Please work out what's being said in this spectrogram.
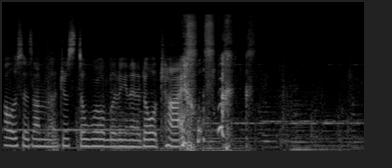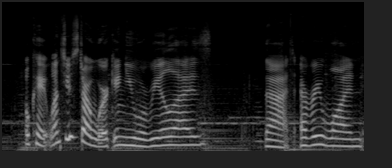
Hollow says I'm a, just a world living in an adult child. okay, once you start working, you will realize that everyone...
